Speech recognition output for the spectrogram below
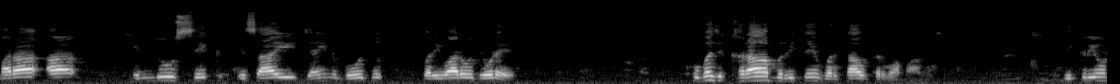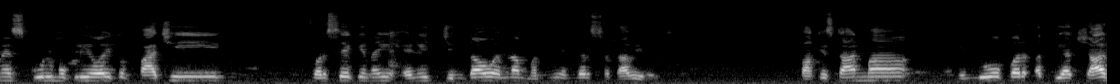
મારા આ હિન્દુ, શીખ, ઈસાઈ, જૈન, બૌદ્ધ પરિવારો જોડે ખૂબ જ ખરાબ રીતે વર્તાવ કરવામાં આવે છે. દીકરીઓને સ્કૂલ મોકલી હોય તો પાછી ફરશે કે નહીં એની ચિંતાઓ એમના મનની અંદર સતાવી રહી છે. પાકિસ્તાનમાં હિન્દુઓ પર અત્યાચાર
